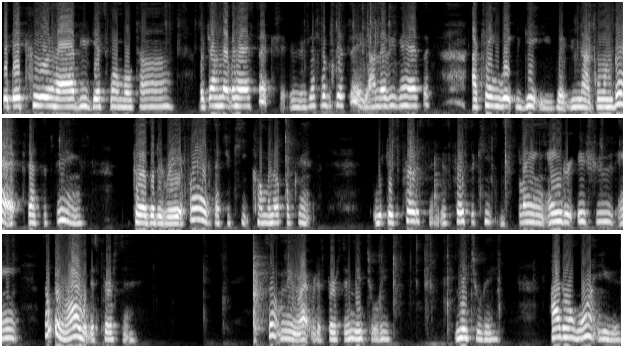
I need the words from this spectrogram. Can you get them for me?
If they could have you just one more time, but y'all never had sex. That's what it just said. Y'all never even had sex. I can't wait to get you, but you're not going back. That's the thing. Because of the red flags that you keep coming up against with this person. This person keeps displaying anger issues. and something wrong with this person. Something ain't right with this person mentally. Mentally. I don't want you.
